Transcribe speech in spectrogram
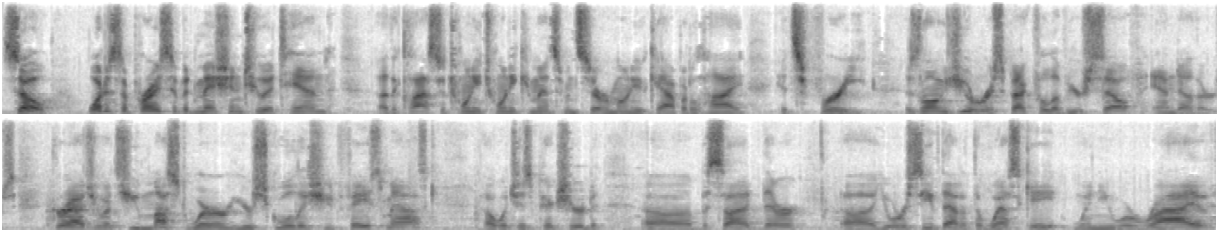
So, what is the price of admission to attend uh, the class of 2020 commencement ceremony of Capital High? It's free, as long as you are respectful of yourself and others. Graduates, you must wear your school-issued face mask, uh, which is pictured beside there. You'll receive that at the west gate when you arrive.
